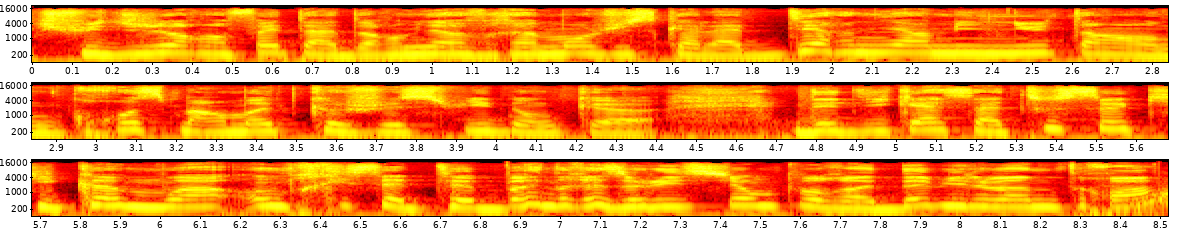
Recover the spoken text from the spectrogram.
Je suis du genre en fait à dormir vraiment jusqu'à la dernière minute, hein, en grosse marmotte que je suis. Donc euh, dédicace à tous ceux qui, comme moi, ont pris cette bonne résolution pour euh, 2023.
